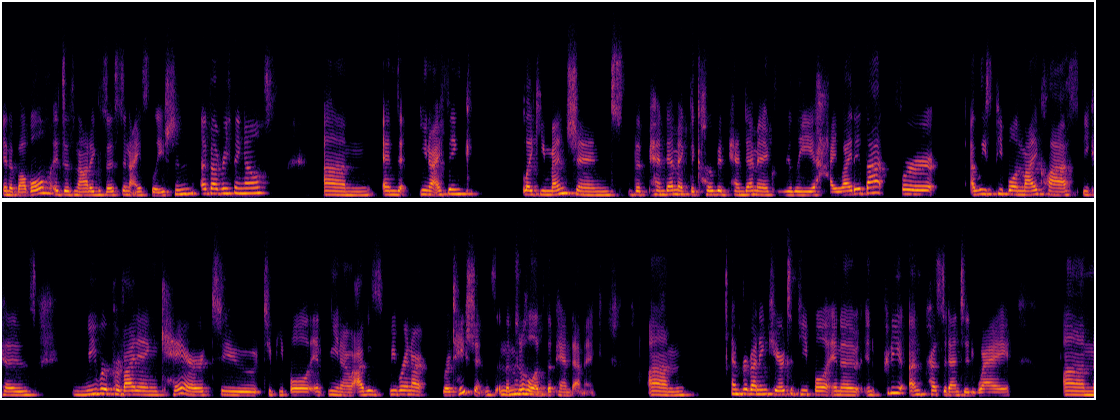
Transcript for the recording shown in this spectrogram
in a bubble. It does not exist in isolation of everything else. Um, and you know, I think like you mentioned, the pandemic, the COVID pandemic really highlighted that for at least people in my class because we were providing care to to people in, you know i was we were in our rotations in the middle of the pandemic um, and providing care to people in a in a pretty unprecedented way. Um,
